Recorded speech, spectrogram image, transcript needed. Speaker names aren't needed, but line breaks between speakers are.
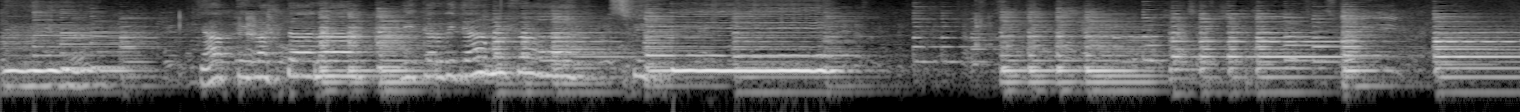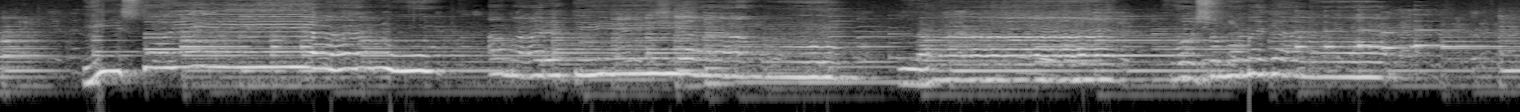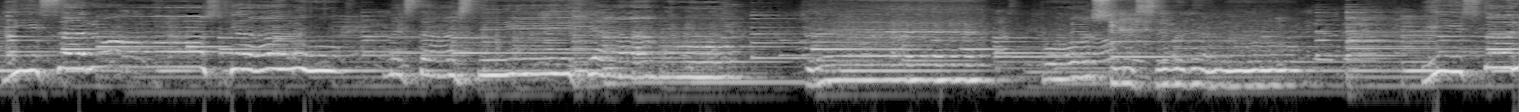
φυλακή κι απ' τη λαχταρά η καρδιά μου θα σφιχτεί. Ιστορία στοιχιά μου και πώς να σε βγάλω. Ιστορία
